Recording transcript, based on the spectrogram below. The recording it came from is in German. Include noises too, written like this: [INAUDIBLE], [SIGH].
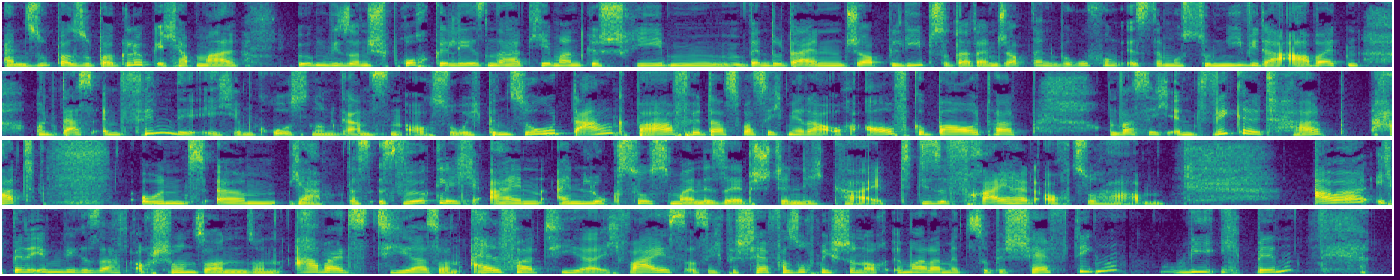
ein super, super Glück. Ich habe mal irgendwie so einen Spruch gelesen, da hat jemand geschrieben, wenn du deinen Job liebst oder dein Job deine Berufung ist, dann musst du nie wieder arbeiten. Und das empfinde ich im Großen und Ganzen auch so. Ich bin so dankbar für das, was ich mir da auch aufgebaut habe und was sich entwickelt hab, hat. Und ähm, ja, das ist wirklich ein, ein Luxus, meine Selbstständigkeit, diese Freiheit auch zu haben. Aber ich bin eben, wie gesagt, auch schon so ein, so ein Arbeitstier, so ein Alpha-Tier. Ich weiß, also ich versuche mich schon auch immer damit zu beschäftigen, wie ich bin.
